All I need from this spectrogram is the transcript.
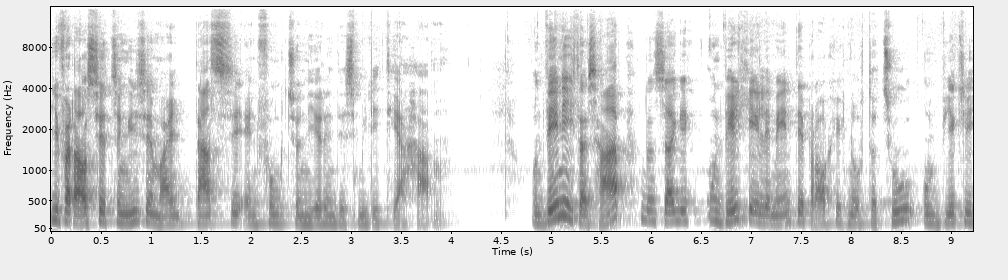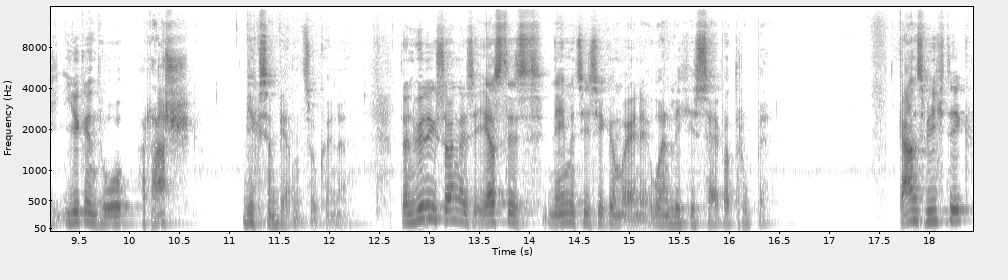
Die Voraussetzung ist einmal, dass Sie ein funktionierendes Militär haben. Und wenn ich das habe, dann sage ich, und welche Elemente brauche ich noch dazu, um wirklich irgendwo rasch wirksam werden zu können? Dann würde ich sagen, als erstes nehmen Sie sich einmal eine ordentliche Cybertruppe. Ganz wichtig,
